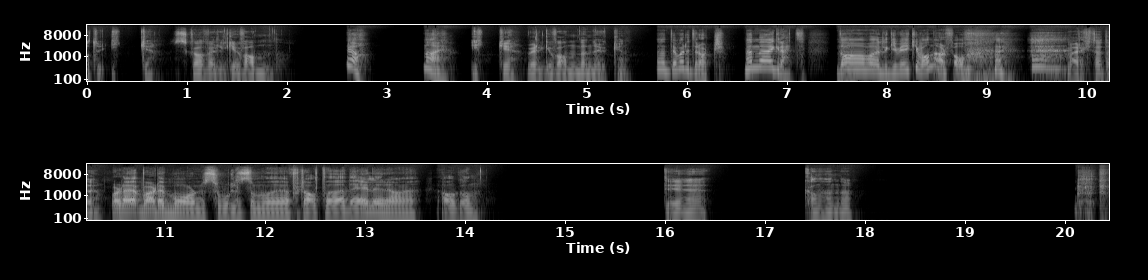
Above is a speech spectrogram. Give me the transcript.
at du ikke skal velge vann. Ja. Nei, Ikke velge vann denne uken. Det det var litt rart. Men eh, greit. Da velger vi ikke vann, i hvert fall. Merk deg det. Var det, var det morgensolen som eh, fortalte deg det, eller ja, Algon? Det kan hende.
